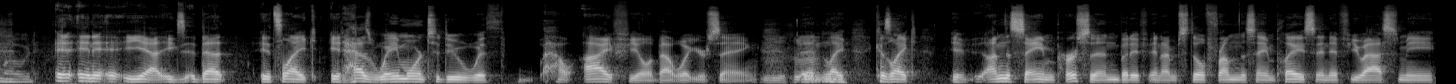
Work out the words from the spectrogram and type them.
mode. And, and it, it- yeah, ex- that it's like it has way more to do with how I feel about what you're saying mm-hmm. than like because like if I'm the same person, but if and I'm still from the same place, and if you ask me,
